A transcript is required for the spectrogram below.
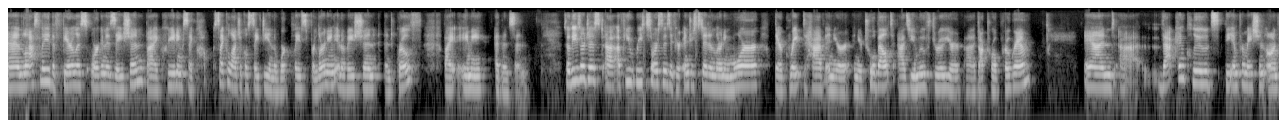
And lastly, the Fearless Organization by creating psych- psychological safety in the workplace for learning, innovation, and growth by Amy Edmondson. So these are just uh, a few resources if you're interested in learning more. They're great to have in your in your tool belt as you move through your uh, doctoral program. And uh, that concludes the information on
